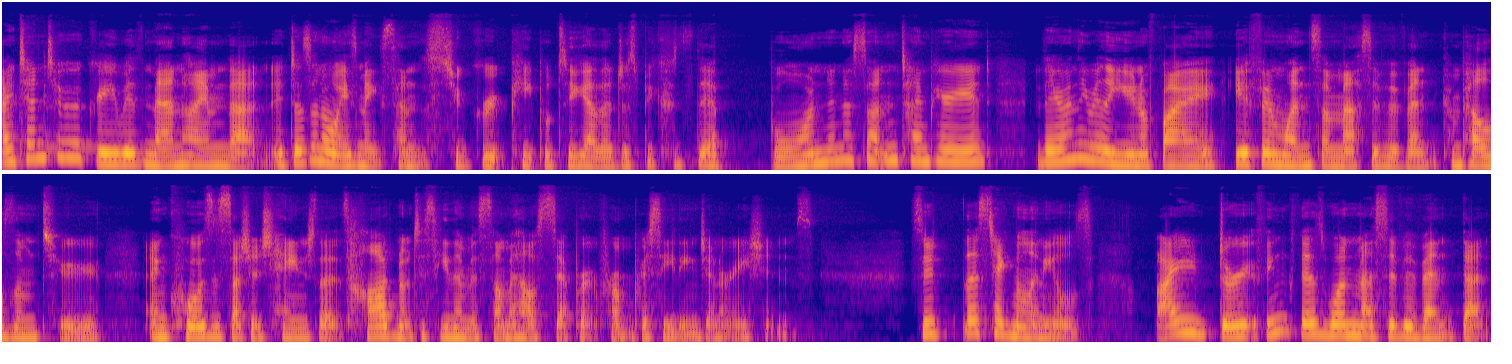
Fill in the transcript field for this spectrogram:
I tend to agree with Mannheim that it doesn't always make sense to group people together just because they're born in a certain time period. They only really unify if and when some massive event compels them to and causes such a change that it's hard not to see them as somehow separate from preceding generations. So let's take millennials. I don't think there's one massive event that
